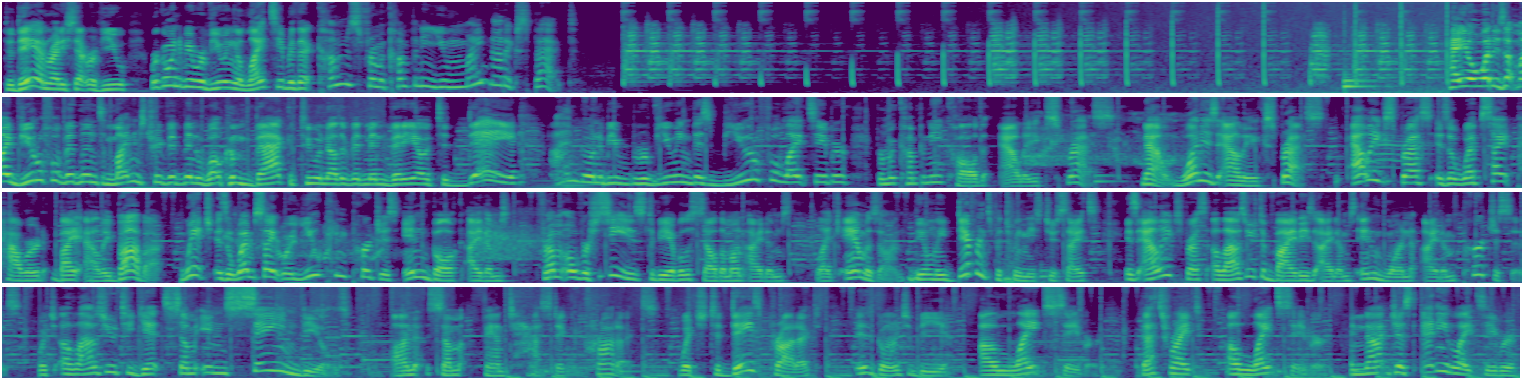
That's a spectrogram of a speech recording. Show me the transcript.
Today on Ready Set Review, we're going to be reviewing a lightsaber that comes from a company you might not expect. Hey yo, what is up my beautiful Vidmans? My name is Trey Vidman. Welcome back to another Vidman video. Today, I'm going to be reviewing this beautiful lightsaber from a company called AliExpress. Now, what is AliExpress? AliExpress is a website powered by Alibaba, which is a website where you can purchase in bulk items from overseas to be able to sell them on items like Amazon. The only difference between these two sites is AliExpress allows you to buy these items in one item purchases, which allows you to get some insane deals on some fantastic products, which today's product is going to be a lightsaber. That's right, a lightsaber. And not just any lightsaber,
